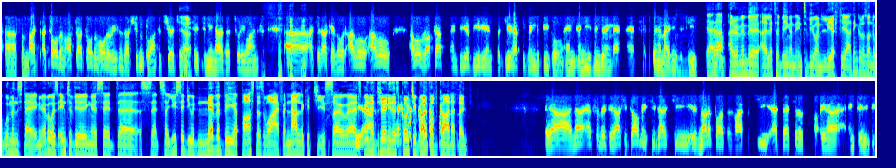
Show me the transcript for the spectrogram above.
Um, I, I told him after I told him all the reasons I shouldn't plant a church, and Yeah. he said to me, "No, that's what he wants." Uh, I said, "Okay, Lord, I will, I will, I will rock up and be obedient, but you have to bring the people." And and He's been doing that, and it's, it's been amazing to see. Yeah, and I, I remember a letter being on an interview on Leaf here. I think it was on a Women's Day, and whoever was interviewing her said, uh, "said So you said you would never be a pastor's wife, and now look at you." So uh, it's been a journey that's caught you both off guard, I think. Yeah, no, absolutely. Yeah, she told me she does. She is not a pastor's wife, but she had that sort of, you know, in, in,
